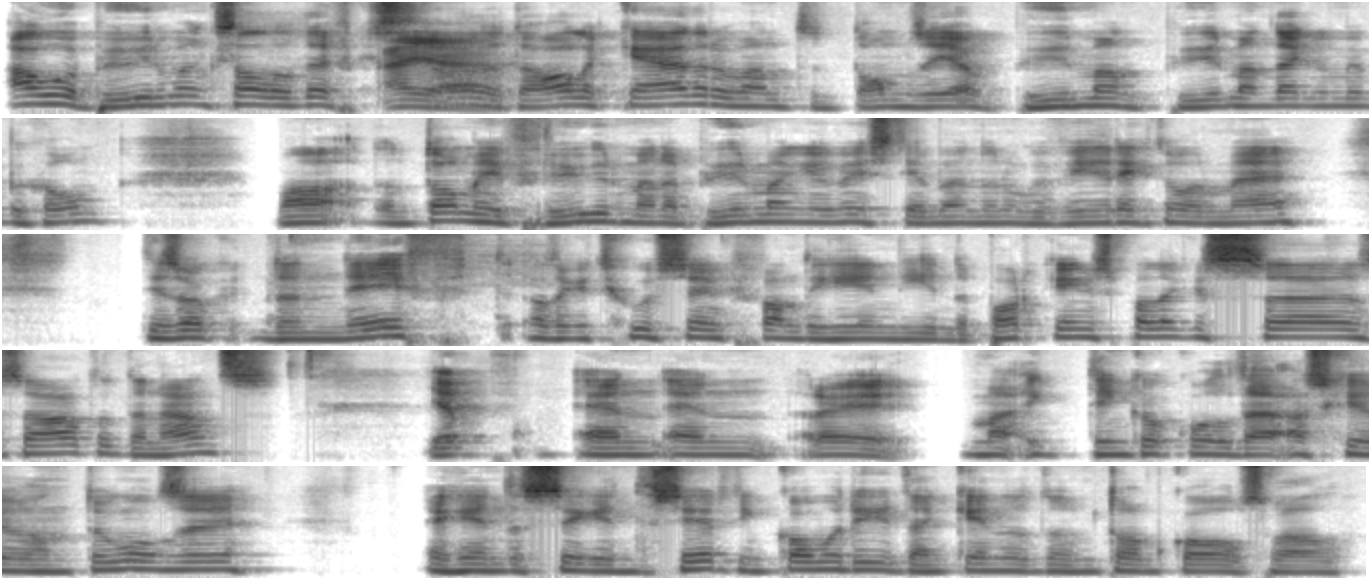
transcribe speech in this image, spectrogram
oude buurman. Ik zal dat even Ah, ja. het alle kader, want Tom zei ook buurman, buurman dat ik ermee begon. Maar Tom heeft vroeger met een buurman geweest, die hebben er ongeveer recht door mij. Het is ook de neef, als ik het goed zeg, van degene die in de boardgamespelletjes eh zaten, de Hans. Yep. En, en, maar ik denk ook wel dat als je van Tongel zei en je geïnteresseerd in comedy, dan kende je Tom Coles wel.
